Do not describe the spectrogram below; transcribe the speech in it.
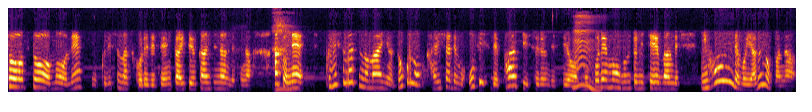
そうそうもうねクリスマスこれで全開という感じなんですがあとね、クリスマスの前にはどこの会社でもオフィスでパーティーするんですよ、うん。これも本当に定番で日本でもやるのかな？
